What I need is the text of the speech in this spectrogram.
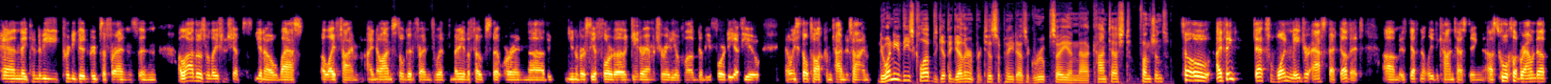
and they tend to be pretty good groups of friends and a lot of those relationships you know last a lifetime i know i'm still good friends with many of the folks that were in uh, the university of florida gator amateur radio club w4dfu and we still talk from time to time do any of these clubs get together and participate as a group say in uh, contest functions so i think that's one major aspect of it. Um, is definitely the contesting. Uh, school club roundup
